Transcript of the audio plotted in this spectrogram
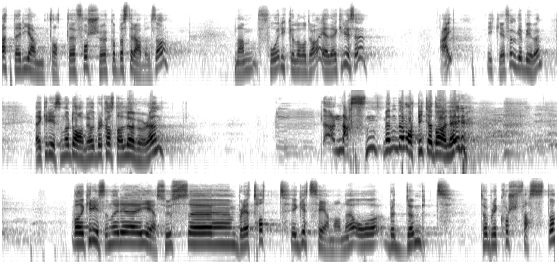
etter gjentatte forsøk og bestrebelser. De får ikke lov å dra. Er det krise? Nei, ikke ifølge Bibelen. Det er krise når Daniel ble kasta i løvehulen. Nesten, men det ble ikke da heller. Var det krise når eh, Jesus eh, ble tatt i Getsemane og ble dømt til å bli korsfesta,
